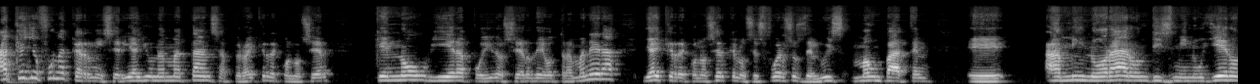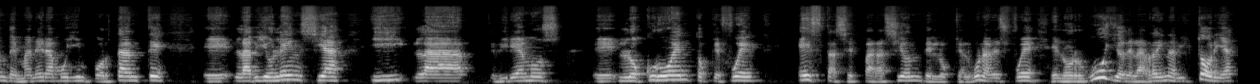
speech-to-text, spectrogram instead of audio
Aquello fue una carnicería y una matanza, pero hay que reconocer que no hubiera podido ser de otra manera y hay que reconocer que los esfuerzos de Luis Mountbatten eh, aminoraron, disminuyeron de manera muy importante eh, la violencia y la, diríamos, eh, lo cruento que fue esta separación de lo que alguna vez fue el orgullo de la reina Victoria,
